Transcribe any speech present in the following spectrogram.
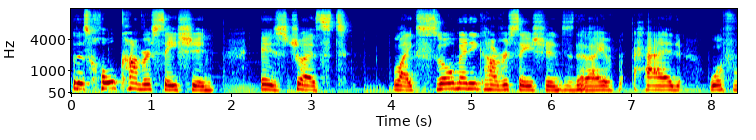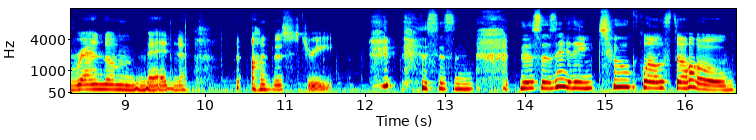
This whole conversation is just like so many conversations that I have had with random men on the street. this is this is hitting too close to home.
